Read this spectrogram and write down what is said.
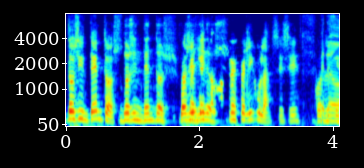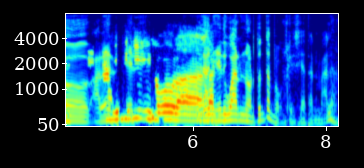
Dos intentos. Dos intentos Dos intentos con tres películas, sí, sí. Pero, a ver, el- y, y luego la, la la- de Edward Norton tampoco es que sea tan mala.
